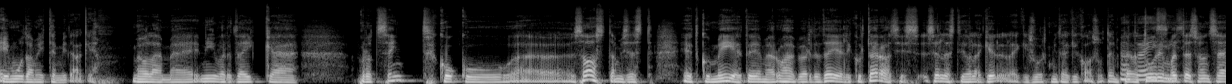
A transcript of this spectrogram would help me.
ei muuda mitte midagi. me oleme niivõrd väike protsent kogu äh, saastamisest, et kui meie teeme rohepöörde täielikult ära, siis sellest ei ole kellelegi suurt midagi kasu, temperatuuri esis... mõttes on see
